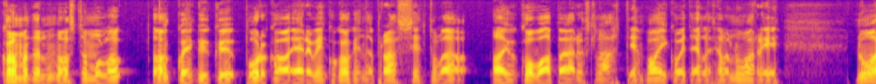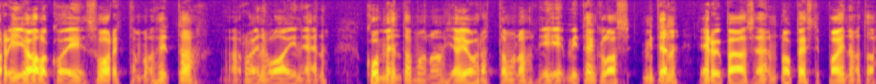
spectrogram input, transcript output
Kolmanten nosto mulla on ankkujen kyky purkaa Ervin koko kentän prassi. Tulee aika kovaa päädystä lähtien paikoitella. Siellä on nuoria, nuoria jalkoja suorittamaan sitä Raine Laineen komentamana ja johdattamana, niin miten, klass, miten Ervi pääsee nopeasti painelta,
